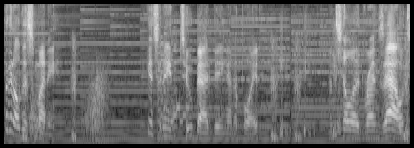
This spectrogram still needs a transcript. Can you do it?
Look at all this money. I Guess it ain't too bad being unemployed. Until it runs out.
